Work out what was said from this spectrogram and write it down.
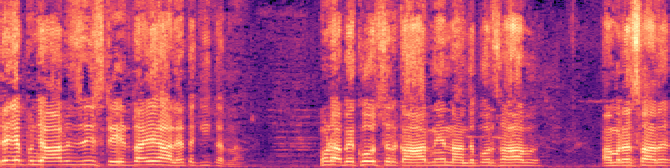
ਤੇ ਜੇ ਪੰਜਾਬ ਦੀ ਸਟੇਟ ਦਾ ਇਹ ਹਾਲ ਹੈ, ਤਾਂ ਕੀ ਕਰਨਾ? ਹੁਣ ਆ ਵੇਖੋ, ਸਰਕਾਰ ਨੇ ਆਨੰਦਪੁਰ ਸਾਹਿਬ, ਅੰਮ੍ਰਿਤਸਰ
